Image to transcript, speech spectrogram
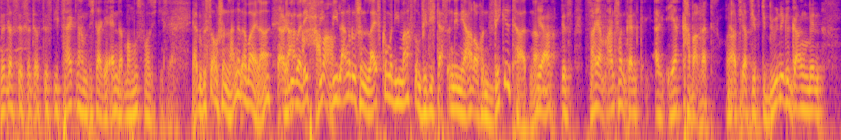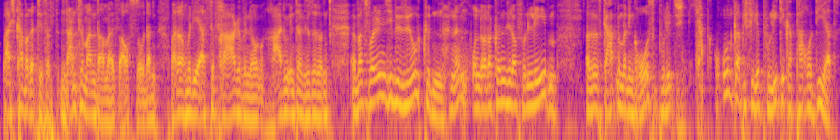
Ne, Das ist, das ist, die Zeiten haben sich da geändert. Man muss vorsichtig sein. Ja, du bist auch schon lange dabei, ne? Wenn ja, du überlegst, wie, wie lange du schon Live-Comedy machst und wie sich das in den Jahren auch entwickelt hat, ne? Ja, das, das war ja am Anfang äh, eher Kabarett. Als, ich, als ich auf die Bühne gegangen bin, war ich Kabarettist. Das nannte man damals auch so. Dann war dann auch mal die erste Frage, wenn du Radiointerviews oder äh, was wollen Sie bewirken? Ne? Und oder können Sie davon leben? Also es gab immer den großen politischen, ich habe unglaublich viel viele Politiker parodiert.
